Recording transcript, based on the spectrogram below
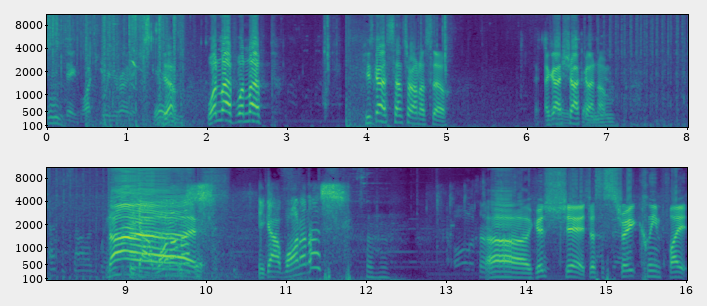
Mm. Dang. Dang, watch where you're running. scared Yep. One left. One left. He's got a sensor on us though. I got a Oh, shotgun on him. That's a solid win. He got one on Nice. us. He got one on us? Oh, good shit. Just a straight, clean fight.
